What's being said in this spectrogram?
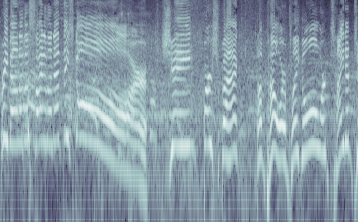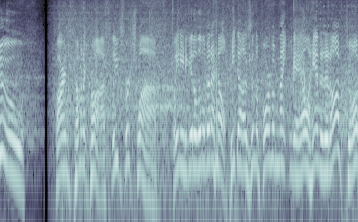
Rebound to the side of the net. They score! Shane Berschbach, a power play goal. We're tied at two. Barnes coming across, leaves for Schwab. Waiting to get a little bit of help. He does in the form of Nightingale. Handed it off to him.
